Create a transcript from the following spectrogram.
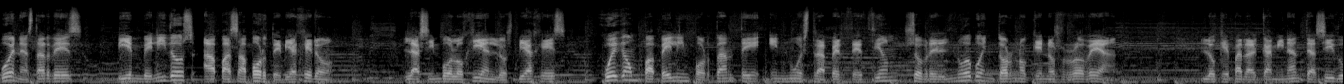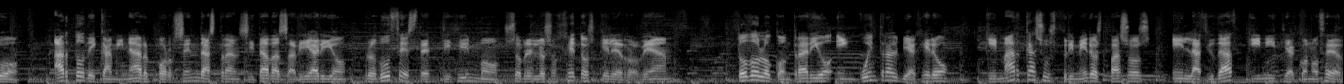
Buenas tardes, bienvenidos a Pasaporte Viajero. La simbología en los viajes juega un papel importante en nuestra percepción sobre el nuevo entorno que nos rodea. Lo que para el caminante asiduo, harto de caminar por sendas transitadas a diario, produce escepticismo sobre los objetos que le rodean, todo lo contrario encuentra al viajero que marca sus primeros pasos en la ciudad que inicia a conocer.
